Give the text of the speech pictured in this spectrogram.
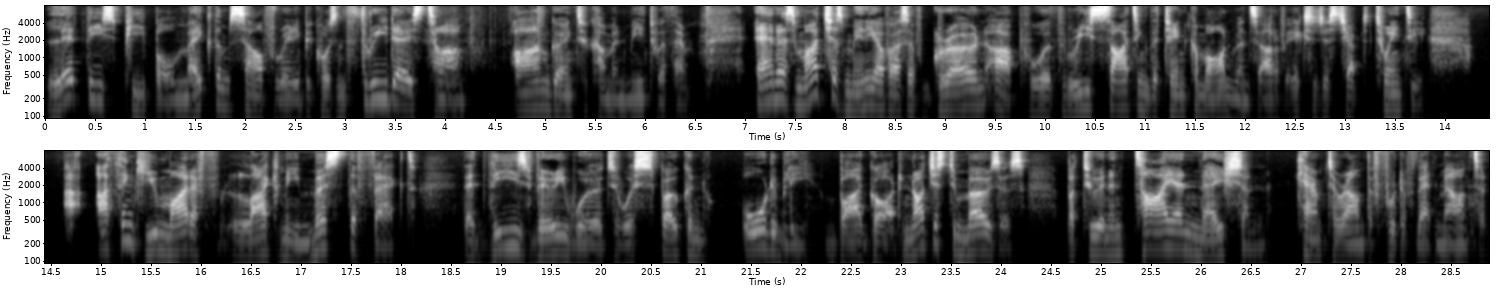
Let these people make themselves ready because in three days' time I'm going to come and meet with them. And as much as many of us have grown up with reciting the Ten Commandments out of Exodus chapter 20, I think you might have, like me, missed the fact that these very words were spoken audibly by God, not just to Moses, but to an entire nation camped around the foot of that mountain.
